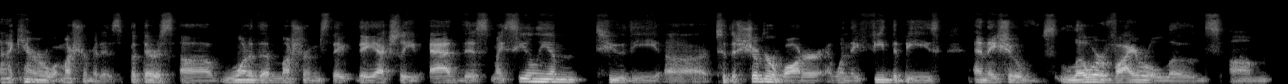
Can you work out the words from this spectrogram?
and I can't remember what mushroom it is, but there's uh, one of the mushrooms. They they actually add this mycelium to the uh, to the sugar water when they feed the bees, and they show lower viral loads. Um,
